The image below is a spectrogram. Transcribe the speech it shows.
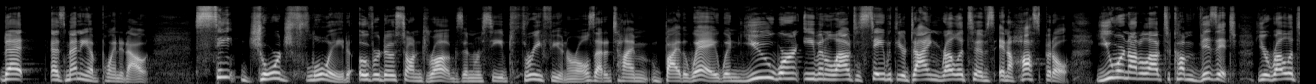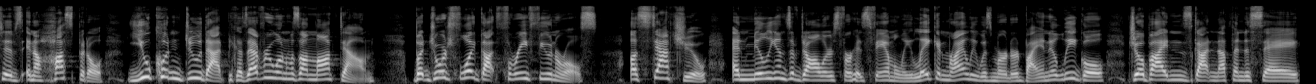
that, as many have pointed out, St. George Floyd overdosed on drugs and received three funerals at a time, by the way, when you weren't even allowed to stay with your dying relatives in a hospital. You were not allowed to come visit your relatives in a hospital. You couldn't do that because everyone was on lockdown. But George Floyd got three funerals a statue, and millions of dollars for his family. Laken Riley was murdered by an illegal. Joe Biden's got nothing to say.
